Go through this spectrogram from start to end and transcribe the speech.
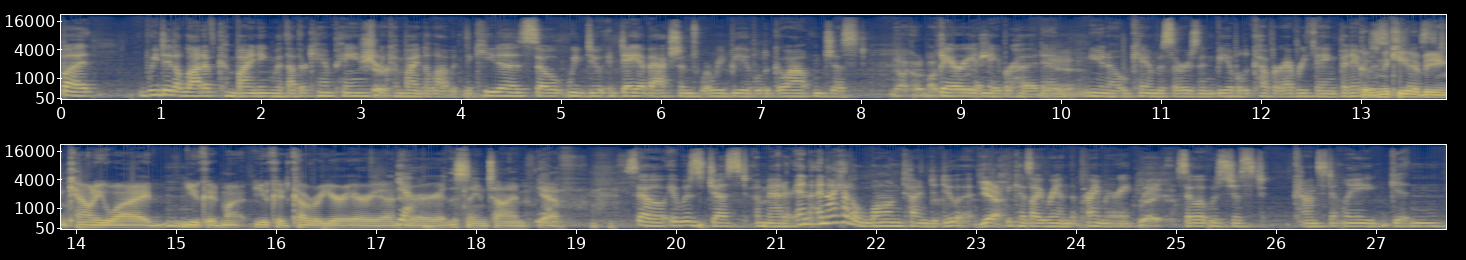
but we did a lot of combining with other campaigns. Sure. We combined a lot with Nikita's, so we'd do a day of actions where we'd be able to go out and just Knock on a bunch bury of a doors. neighborhood and you know canvassers and be able to cover everything. But it Because was Nikita just- being countywide, mm-hmm. you could you could cover your area and Yeah. her area at the same time. Yeah. so it was just a matter, and and I had a long time to do it. Yeah. because I ran the primary. Right. So it was just constantly getting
